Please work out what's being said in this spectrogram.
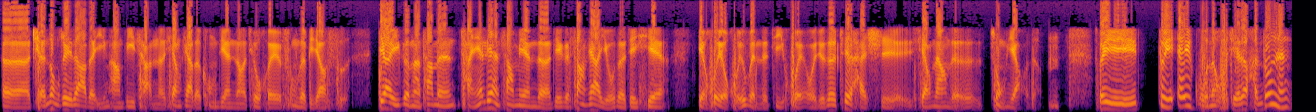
呃，权重最大的银行、地产呢向下的空间呢就会封得比较死。第二一个呢，他们产业链上面的这个上下游的这些也会有回稳的机会，我觉得这还是相当的重要的。嗯，所以对 A 股呢，我觉得很多人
